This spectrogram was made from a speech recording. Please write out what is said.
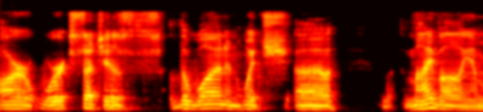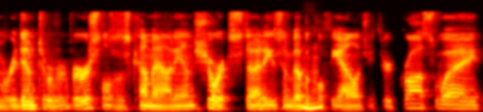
are works such as the one in which uh, my volume, Redemptive Reversals, has come out in short studies in biblical mm-hmm. theology through Crossway.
